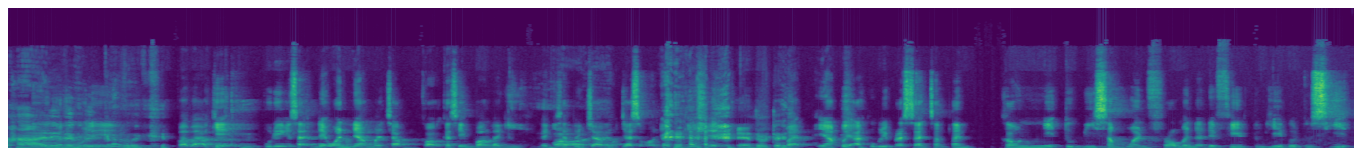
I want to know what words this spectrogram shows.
Ha, dia, dia, boleh kenapa? But okay, putting aside that one yang macam kau akan sembang lagi lagi Wah, satu jam just on education. Tu betul. But yang apa aku boleh perasan, sometimes kau need to be someone from another field to be able to see it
